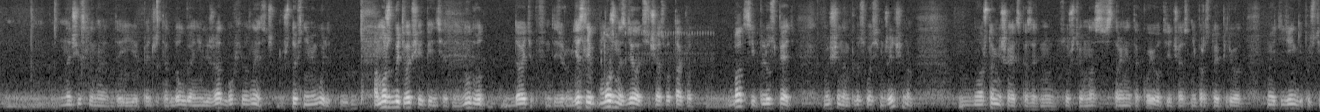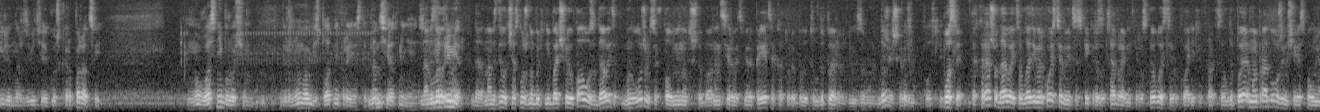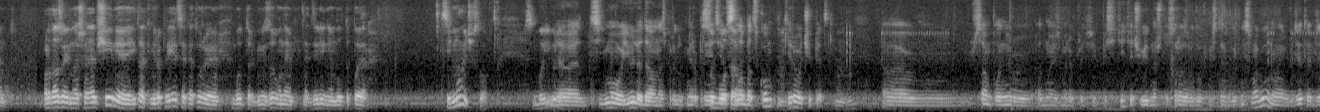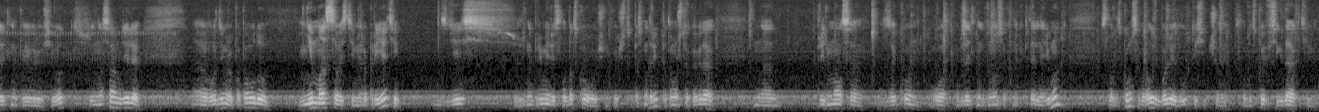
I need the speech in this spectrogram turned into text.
начислено, да и опять же так долго они лежат, бог его знает, что, что с ними будет. А может быть вообще пенсия отменят. Ну вот давайте пофантазируем. Если можно сделать сейчас вот так вот, бац, и плюс 5 мужчинам, плюс 8 женщинам, ну а что мешает сказать? Ну, слушайте, у нас в стране такой вот сейчас непростой период. Мы эти деньги пустили на развитие госкорпораций. Ну, вас не бросим. Вернем вам бесплатный проезд. А пенсия Нам- отменяется. Нам ну, сделать- например. Да, нам сделать сейчас нужно будет небольшую паузу. Давайте мы уложимся в полминуты, чтобы анонсировать мероприятия, которые будут ЛДПР организованы в Да, ближайшее после, время. после. После. Так хорошо, давайте. Владимир Костин, вице-спикер Заксобрания Кировской области, руководитель фракции ЛДПР. Мы продолжим через полминуты. Продолжаем наше общение. Итак, мероприятия, которые будут организованы отделением ЛДПР. Седьмое число. 7 июля. Э, 7 июля, да, у нас пройдут мероприятия Суббота. в Слободском и. Кирово-Чепецке. А, Сам планирую одно из мероприятий посетить. Очевидно, что сразу в двух местах быть не смогу, но где-то обязательно появлюсь. И вот на самом деле, э, Владимир, по поводу немассовости мероприятий, здесь на примере Слободского очень хочется посмотреть, потому что когда э, принимался закон о обязательных взносах на капитальный ремонт, в Слободском собралось более двух тысяч человек. Слободской всегда активен.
